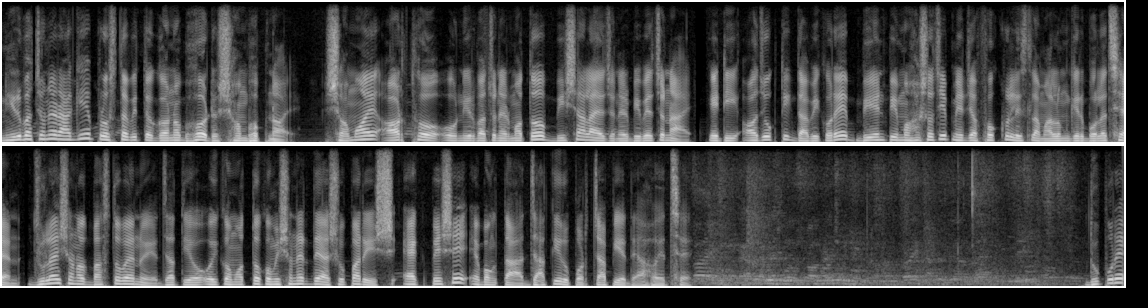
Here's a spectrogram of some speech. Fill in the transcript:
নির্বাচনের আগে প্রস্তাবিত গণভোট সম্ভব নয়। সময়, অর্থ ও নির্বাচনের মতো বিশাল আয়োজনের বিবেচনায় এটি অযৌক্তিক দাবি করে বিএনপি মহাসচিব মির্জা ফখরুল ইসলাম আলমগীর বলেছেন, জুলাই সনদ বাস্তবায়নে জাতীয় ঐকমত্য কমিশনের দেয়া সুপারিশ এক পেশে এবং তা জাতির উপর চাপিয়ে দেয়া হয়েছে। দুপুরে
